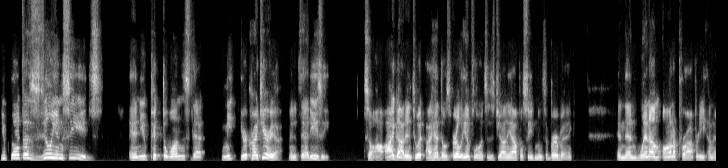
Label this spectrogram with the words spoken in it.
You plant a zillion seeds and you pick the ones that meet your criteria, and it's that easy. So how I got into it, I had those early influences, Johnny Appleseed and Luther Burbank. And then when I'm on a property and I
